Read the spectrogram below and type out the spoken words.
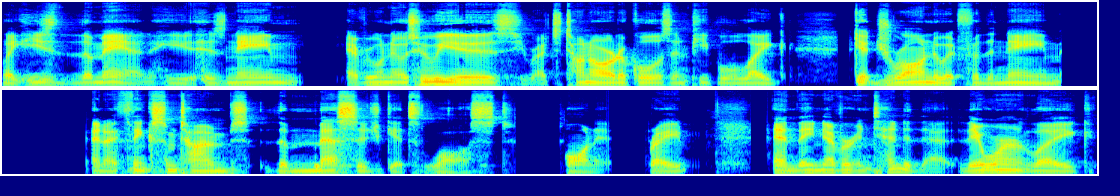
like he's the man he his name everyone knows who he is he writes a ton of articles and people like get drawn to it for the name. And I think sometimes the message gets lost on it, right? And they never intended that. They weren't like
